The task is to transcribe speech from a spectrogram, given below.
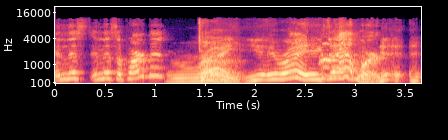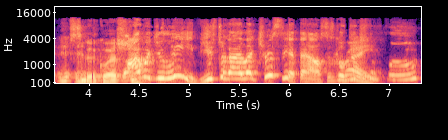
in this in this apartment? Right. Yeah. Right. How that Exactly. work? It's a good question. Why would you leave? You still got electricity at the house. Let's go get you some food.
